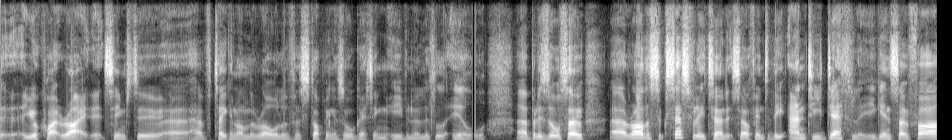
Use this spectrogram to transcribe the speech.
uh, you're quite right, it seems to uh, have taken on the role of uh, stopping us all getting even a little ill, but has also rather successfully turned itself into the anti death league insofar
